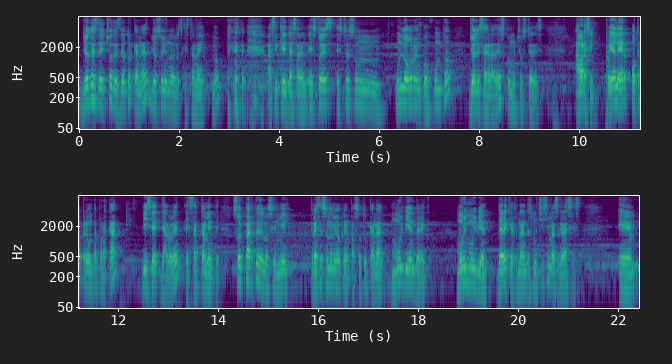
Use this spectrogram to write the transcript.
yo desde hecho, desde otro canal, yo soy uno de los que están ahí, ¿no? Así que ya saben, esto es, esto es un, un, logro en conjunto. Yo les agradezco mucho a ustedes. Ahora sí, voy a leer otra pregunta por acá. Dice, ¿ya lo ven? Exactamente. Soy parte de los 100 mil. Gracias a un amigo que me pasó tu canal. Muy bien, Derek. Muy, muy bien. Derek Hernández, muchísimas gracias. Em,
